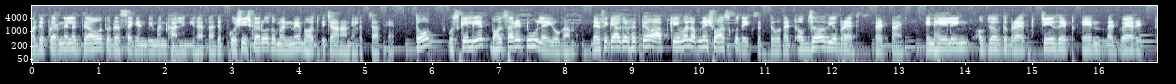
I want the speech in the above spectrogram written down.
और जब करने लग जाओ तो 10 सेकंड भी मन खाली नहीं रहता जब कोशिश करो तो मन में बहुत विचार आने लग जाते हैं तो उसके लिए बहुत सारे टूल है योगा में जैसे क्या कर सकते हो आप केवल अपने श्वास को देख सकते हो that observe your breath that time inhaling observe the breath chase it in that where it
